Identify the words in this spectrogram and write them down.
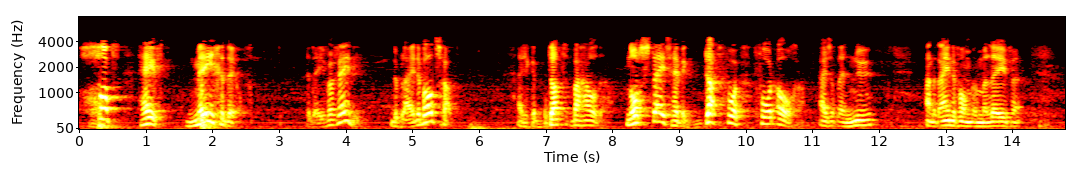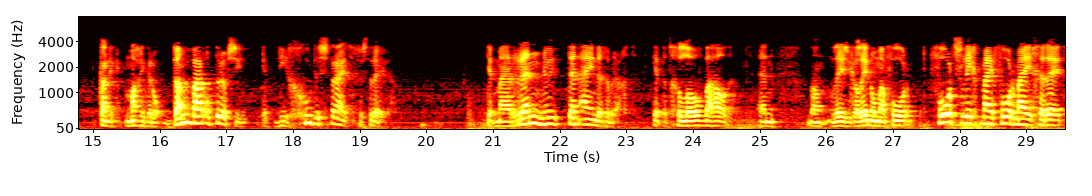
God heeft meegedeeld. Het evangelie. De blijde boodschap. Hij ik heb dat behouden. Nog steeds heb ik dat voor, voor ogen. Hij zegt, en nu, aan het einde van mijn leven, kan ik, mag ik erop dankbaar op terugzien. Ik heb die goede strijd gestreden. Ik heb mijn ren nu ten einde gebracht. Ik heb het geloof behouden. En dan lees ik alleen nog maar voor. Voorts ligt mij voor mij gereed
